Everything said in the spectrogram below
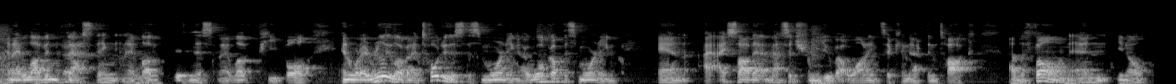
and I love investing and I love business and I love people. And what I really love, and I told you this this morning, I woke up this morning and I, I, saw that message from you about wanting to connect and talk on the phone. And, you know,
